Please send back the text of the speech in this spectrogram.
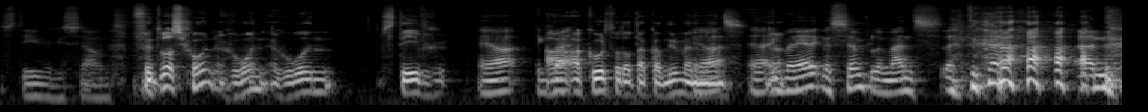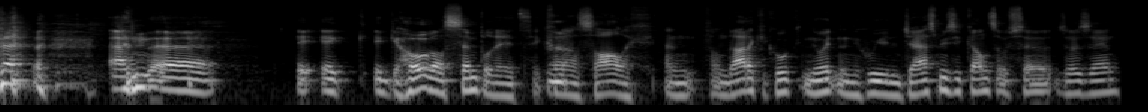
stevige sound. Ik vind het wel schoon. Gewoon, gewoon stevig Ja, ik ben, A-akkoord wat dat kan doen met een ja, mens. Ja, ik ben eigenlijk een simpele mens. en en eh, ik, ik, ik hou van simpelheid. Ik vind Ja. dat zalig. En vandaar dat ik ook nooit een goede jazzmuzikant zou, zou, zijn.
